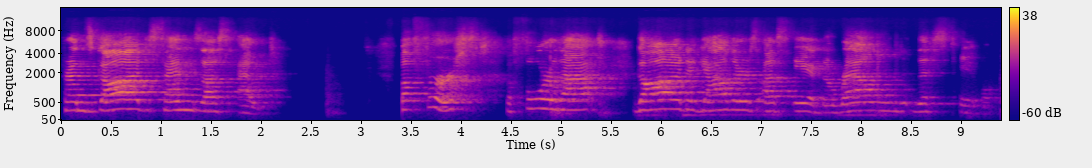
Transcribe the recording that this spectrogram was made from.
Friends, God sends us out but first, before that, God gathers us in around this table.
